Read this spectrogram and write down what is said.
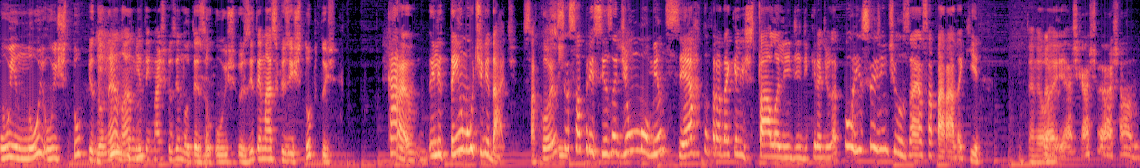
o inu, o estúpido, né? Não é um item mágicos inúteis. Os, os itens mágicos estúpidos cara, ele tem uma utilidade, sacou? Sim. Você só precisa de um momento certo para dar aquele estalo ali de, de criatividade. Por isso a gente usar essa parada aqui. Entendeu? É. Aí acho que acho, acho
